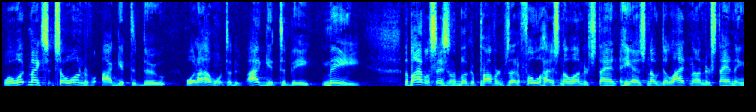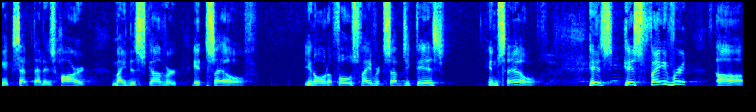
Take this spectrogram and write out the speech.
Well, what makes it so wonderful? I get to do what I want to do. I get to be me. The Bible says in the book of Proverbs that a fool has no understand he has no delight in understanding except that his heart may discover itself. You know what a fool's favorite subject is? Himself. His his favorite uh,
